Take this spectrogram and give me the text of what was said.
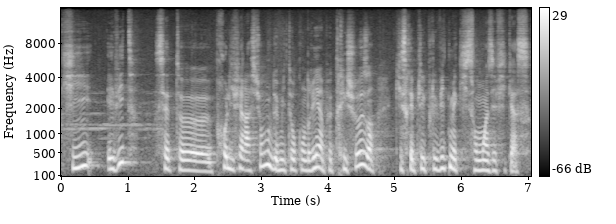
qui évitent cette euh, prolifération de mitochondries un peu tricheuses qui se répliquent plus vite mais qui sont moins efficaces.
